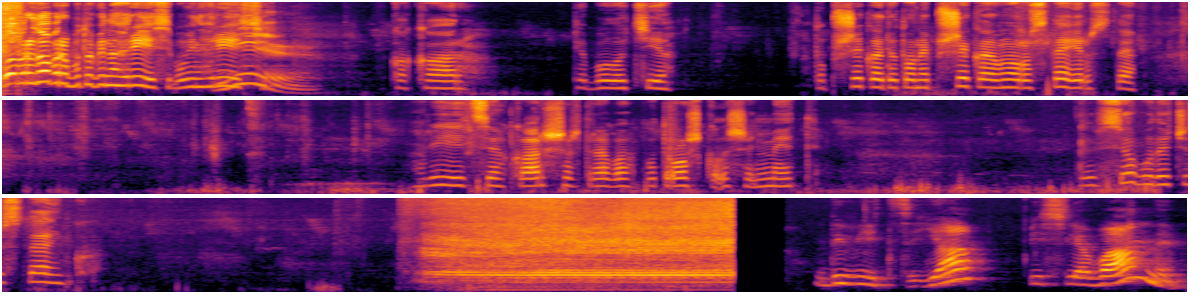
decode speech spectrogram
Добре, добре, бо тобі нагріється, бо він гріється. Ні. Какар. Яке болоті. То пшикає, то, то не пшикає, воно росте і росте. Гріється, каршер треба потрошки лише мити. І все буде чистенько. Дивіться, я після ванни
